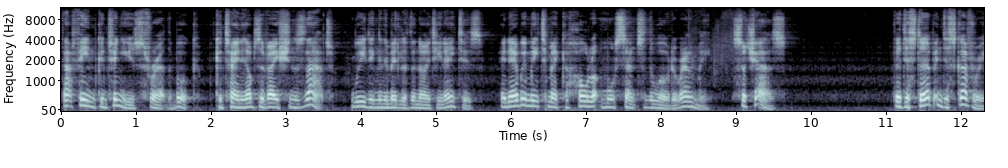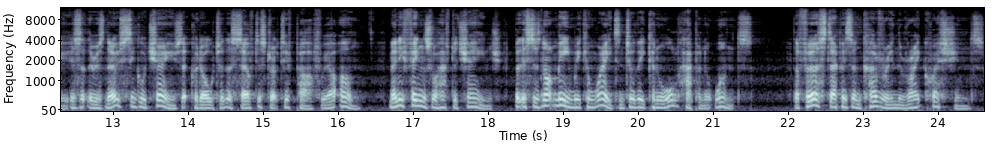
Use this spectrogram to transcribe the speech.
That theme continues throughout the book, containing observations that, reading in the middle of the 1980s, enabled me to make a whole lot more sense of the world around me, such as the disturbing discovery is that there is no single change that could alter the self-destructive path we are on. Many things will have to change, but this does not mean we can wait until they can all happen at once. The first step is uncovering the right questions.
